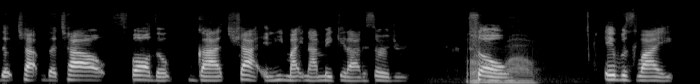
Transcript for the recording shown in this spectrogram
the child the child's father got shot and he might not make it out of surgery. Oh, So wow. it was like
